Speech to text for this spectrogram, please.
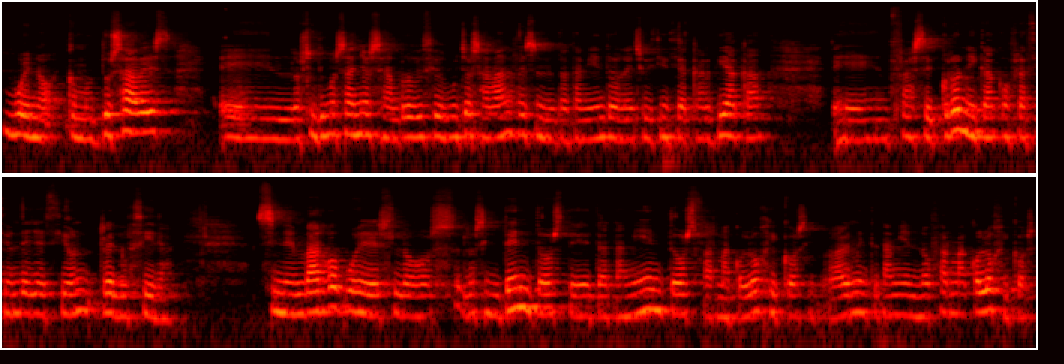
Bueno, como tú sabes, en los últimos años se han producido muchos avances en el tratamiento de la insuficiencia cardíaca en fase crónica con fracción de eyección reducida. Sin embargo, pues los, intentos de tratamientos farmacológicos y probablemente también no farmacológicos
